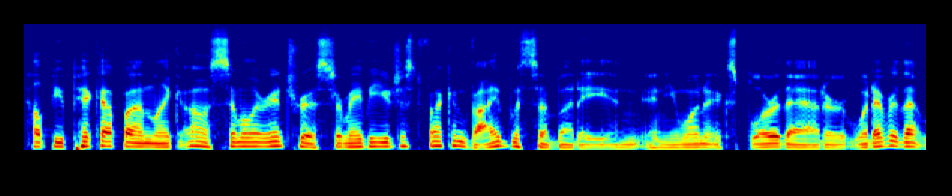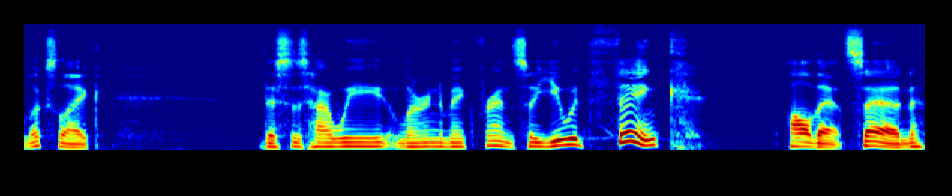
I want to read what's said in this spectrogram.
help you pick up on like oh similar interests or maybe you just fucking vibe with somebody and, and you want to explore that or whatever that looks like this is how we learn to make friends so you would think all that said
